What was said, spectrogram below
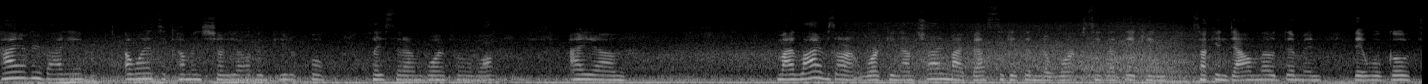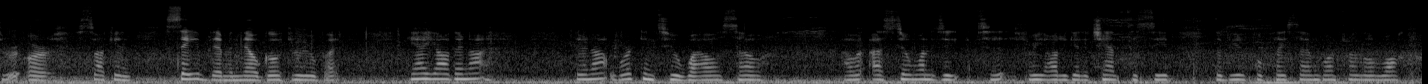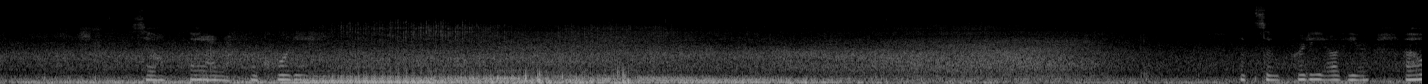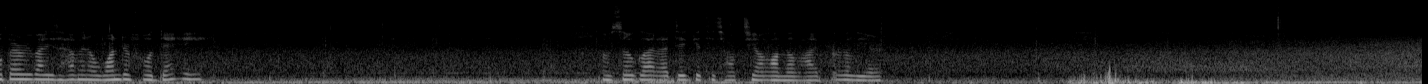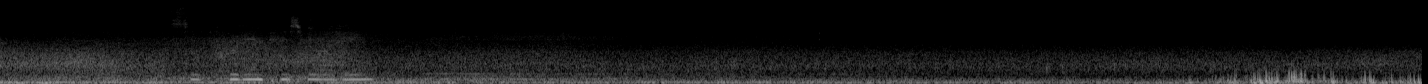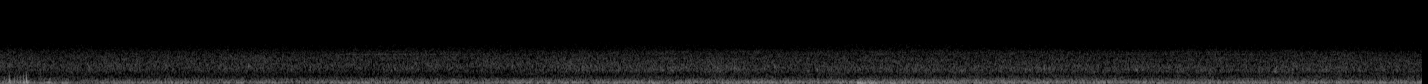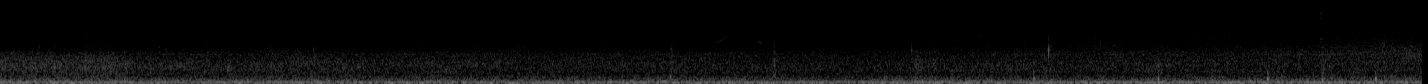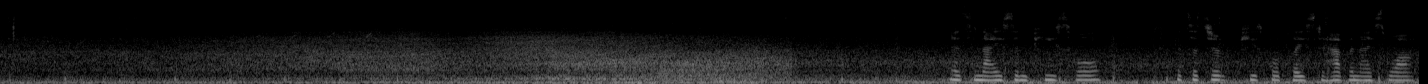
Hi everybody. I wanted to come and show y'all the beautiful place that I'm going for a walk. I um my lives aren't working. I'm trying my best to get them to work so that they can so I can download them and they will go through or so I can save them and they'll go through but yeah y'all they're not they're not working too well so I, I still wanted to, to for y'all to get a chance to see the beautiful place that I'm going for a little walk so that I recorded. It's so pretty out here. I hope everybody's having a wonderful day. I'm so glad I did get to talk to y'all on the live earlier. so pretty and peaceful out here. It's nice and peaceful. It's such a peaceful place to have a nice walk.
